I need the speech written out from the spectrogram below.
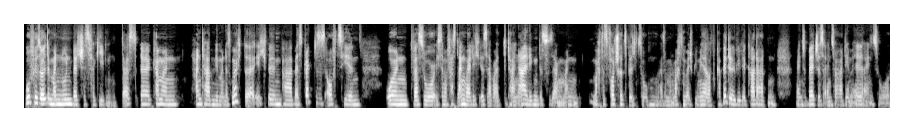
Wofür sollte man nun Badges vergeben? Das äh, kann man handhaben, wie man das möchte. Ich will ein paar Best Practices aufzählen und was so, ich sag mal, fast langweilig ist, aber total naheliegend ist zu sagen, man macht das fortschrittsbezogen. Also man macht zum Beispiel mehrere Kapitel, wie wir gerade hatten, ein zu Badges, ein zu HTML, ein zu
